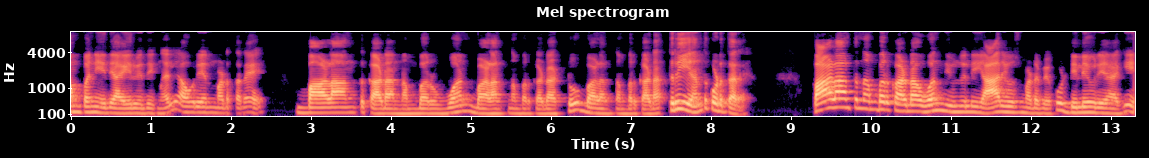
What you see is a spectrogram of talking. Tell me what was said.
ಕಂಪನಿ ಇದೆ ಆಯುರ್ವೇದಿಕ್ನಲ್ಲಿ. ಅವ್ರು ಏನು ಮಾಡ್ತಾರೆ? ಬಾಳಾಂತ್ ಕಾಡ ನಂಬರ್ ಒನ್ ಬಾಳಾಂತ್ ನಂಬರ್ ಕಾಡ ಟೂ ಬಾಳಾಂತ್ ನಂಬರ್ ಕಾಡ ತ್ರೀ ಅಂತ ಕೊಡ್ತಾರೆ. ಬಾಳಾಂತ್ ನಂಬರ್ ಕಾಡ ಒಂದು ಯೂಸಲ್ಲಿ ಯಾರು ಯೂಸ್ ಮಾಡಬೇಕು? ಡೆಲಿವರಿ ಆಗಿ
